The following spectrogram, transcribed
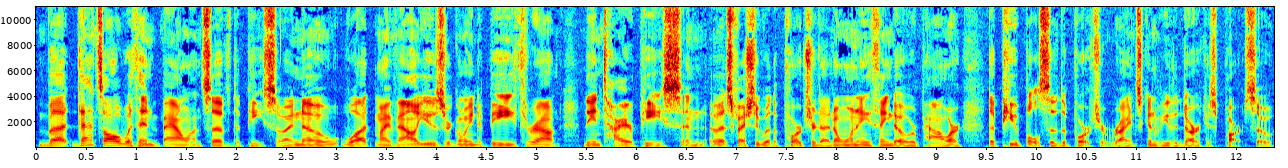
but that's all within balance of the piece. So, I know what my values are going to be throughout the entire piece. And especially with a portrait, I don't want anything to overpower the pupils of the portrait, right? It's going to be the darkest part. So,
